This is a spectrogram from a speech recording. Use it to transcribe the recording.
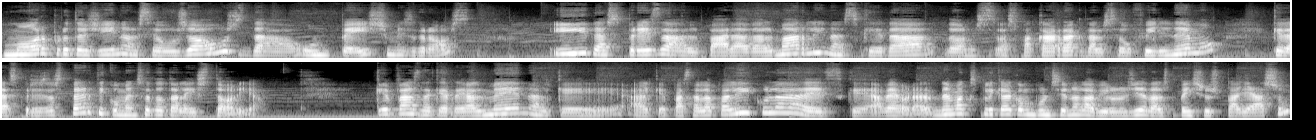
mor protegint els seus ous d'un peix més gros i després el pare del Marlin es queda, doncs, es fa càrrec del seu fill Nemo, que després es perd i comença tota la història. Què passa? Que realment el que, el que passa a la pel·lícula és que, a veure, anem a explicar com funciona la biologia dels peixos pallasso.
